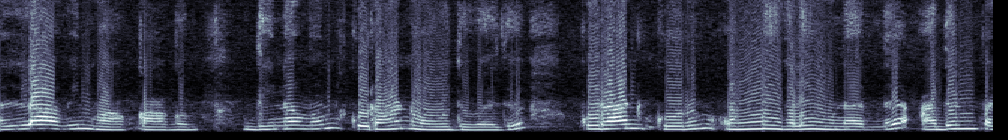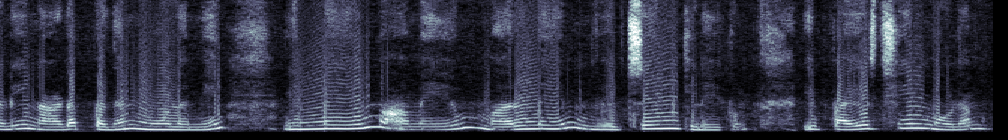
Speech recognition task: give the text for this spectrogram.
அல்லாவின் வாக்காகும். தினமும் குரான் ஓதுவது குரான் கூறும் உண்மைகளை உணர்ந்து அதன்படி நடப்பதன் மூலமே இன்மையும் அமையும் மறுமையும் வெற்றியும் கிடைக்கும். இப்பயிற்சியின் மூலம்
